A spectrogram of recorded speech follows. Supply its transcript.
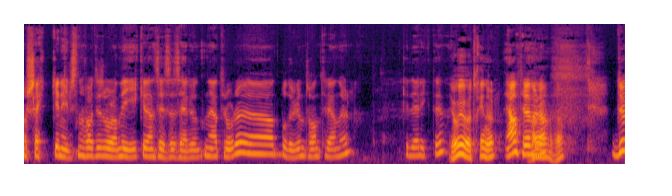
nå sjekker Nilsen faktisk hvordan det gikk i den siste serierunden. Jeg tror det at Bodø-Glimt vant 3-0. ikke det riktig? Jo, jo, 3-0. Ja, 3-0. Ja, ja. Du,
